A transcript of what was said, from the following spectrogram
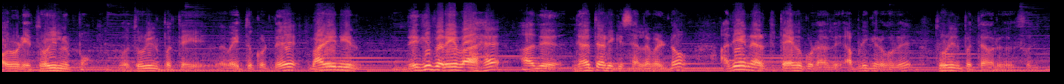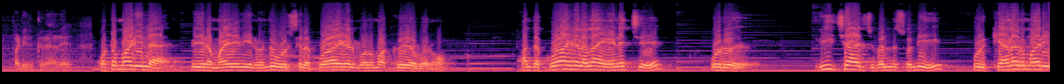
அவருடைய தொழில்நுட்பம் ஒரு தொழில்நுட்பத்தை வைத்துக்கொண்டு மழைநீர் வெகு விரைவாக அது நிலத்தடிக்கு செல்ல வேண்டும். அதே நேரத்தில் தேங்கக்கூடாது அப்படிங்கிற ஒரு தொழில்நுட்பத்தை அவர் பண்ணியிருக்கிறாரு. மொட்டை மாடியில பெய்யுற மழை நீர் வந்து ஒரு சில குழாய்கள் மூலமா கீழே வரும். அந்த குழாய்கள் எல்லாம் இணைச்சு ஒரு ரீசார்ஜ் வெல்னு சொல்லி ஒரு கிணறு மாதிரி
